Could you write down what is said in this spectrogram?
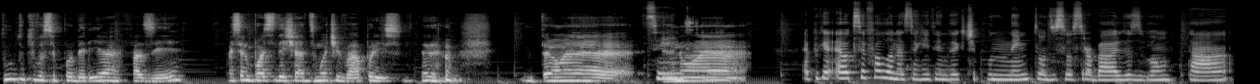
tudo que você poderia fazer, mas você não pode se deixar desmotivar por isso, entendeu? Então é. Sim, ele não sim. é. É porque é o que você falou, né? Você tem que entender que, tipo, nem todos os seus trabalhos vão estar. Tá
